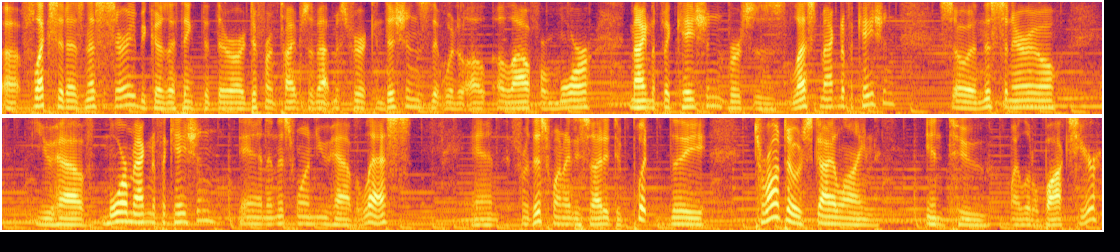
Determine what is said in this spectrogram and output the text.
uh, flex it as necessary because I think that there are different types of atmospheric conditions that would al- allow for more magnification versus less magnification. So in this scenario, you have more magnification, and in this one you have less. And for this one, I decided to put the Toronto skyline into my little box here.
